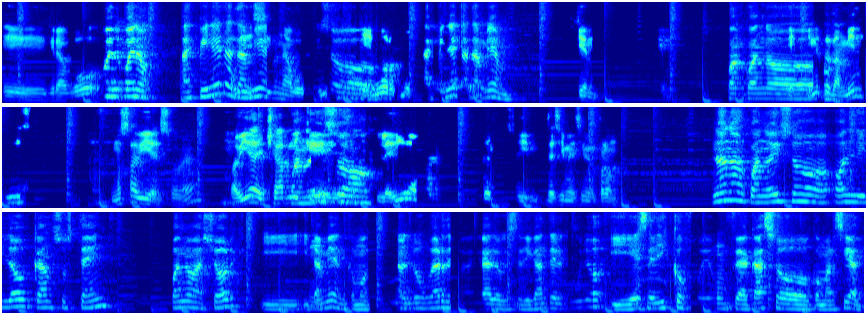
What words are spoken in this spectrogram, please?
eh, grabó... Bueno, bueno, a Spinetta también. una voz hizo- enorme. A Spinetta también. ¿Quién? Cu- Cuando. Spinetta también. No sabía eso, ¿eh? Sabía de Charlie Cuando que hizo- le dio la... Sí, decime, decime, perdón. No, no, cuando hizo Only Love Can Sustain, fue a Nueva York y, y Sí. también como que dieron luz verde para lo que se le cante el culo y ese disco fue un fracaso comercial.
